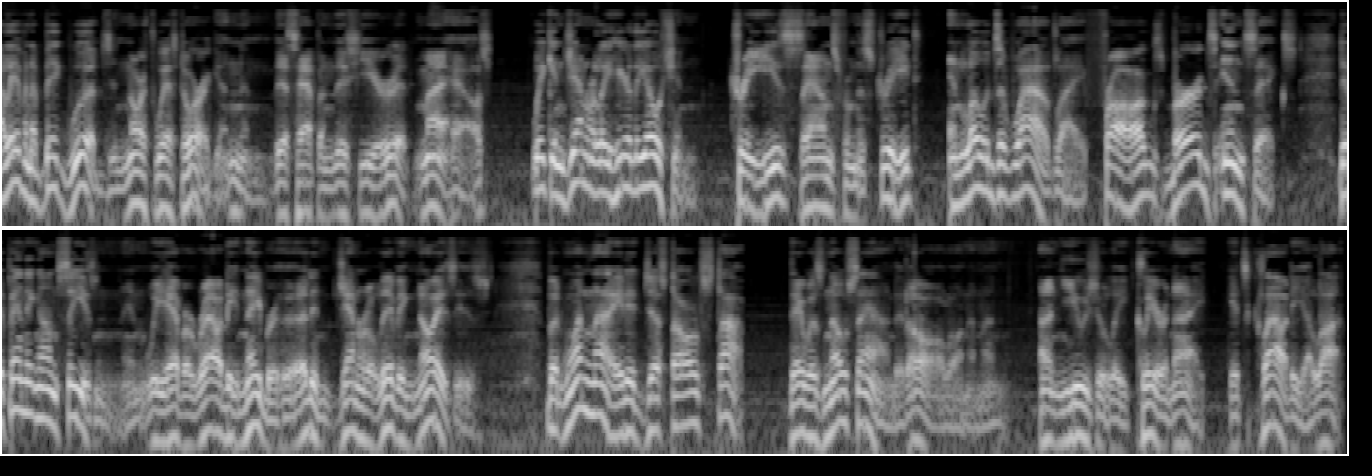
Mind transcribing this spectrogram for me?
I live in a big woods in northwest Oregon, and this happened this year at my house. We can generally hear the ocean, trees, sounds from the street, and loads of wildlife, frogs, birds, insects, depending on season, and we have a rowdy neighborhood and general living noises. But one night it just all stopped. There was no sound at all on an un- unusually clear night. It's cloudy a lot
